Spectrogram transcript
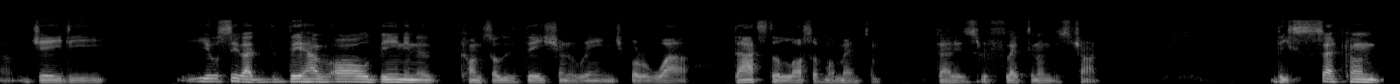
um, JD, you'll see that they have all been in a consolidation range for a while. That's the loss of momentum that is reflecting on this chart. The second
